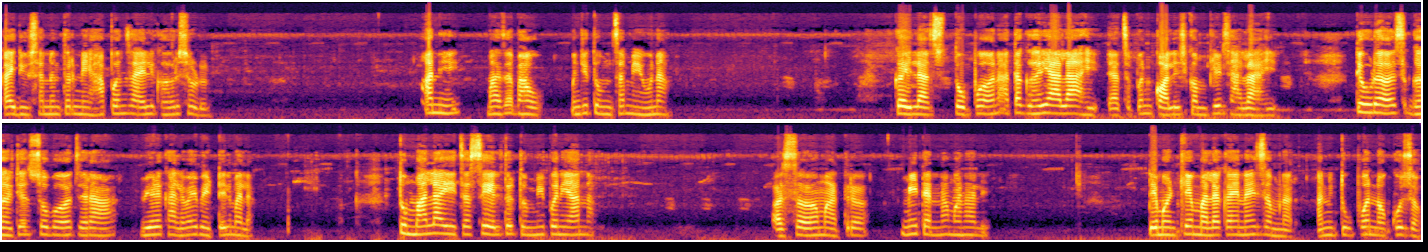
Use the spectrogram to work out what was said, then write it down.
काही दिवसानंतर नेहा पण जाईल घर सोडून. आणि माझा भाऊ म्हणजे तुमचा मेहुना. कैलास तो पण आता घरी आला आहे. त्याचं पण कॉलेज कंप्लीट झालं आहे. तेवढंच घरच्यांसोबत जरा वेळ घालवाय भेटेल मला. तुम्हाला यायचं असेल तर तुम्ही पण या ना. असं मात्र मी त्यांना म्हणाले. ते म्हटले मला काय नाही जमणार आणि तू पण नको जाऊ.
